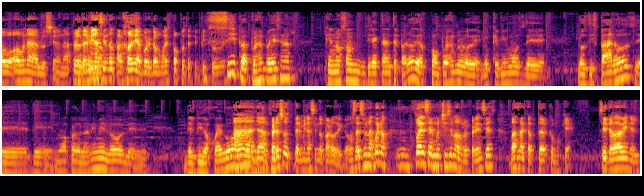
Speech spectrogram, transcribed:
O, o una alusión, ah, pero ¿Por qué termina no? siendo parodia por como es Papu Tepipico, güey. Sí, pero por ejemplo hay escenas que no son directamente parodia, como por ejemplo lo de lo que vimos de los disparos de, de no me acuerdo el anime, luego de del videojuego. Ah, de- ya, entonces- pero eso termina siendo paródico. O sea, es una. Bueno, pueden ser muchísimas referencias. Vas a captar como que. Si te va bien el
